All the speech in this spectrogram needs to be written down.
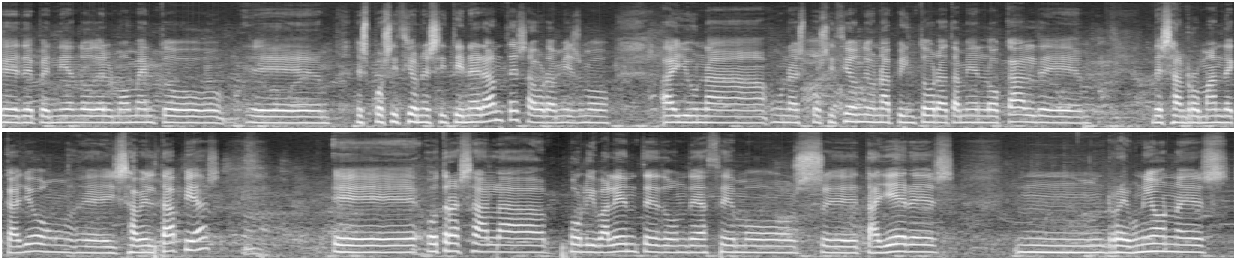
eh, dependiendo del momento, eh, exposiciones itinerantes. Ahora mismo hay una, una exposición de una pintora también local de, de San Román de Cayón, eh, Isabel Tapias. Otra sala polivalente donde hacemos talleres, mm, reuniones,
